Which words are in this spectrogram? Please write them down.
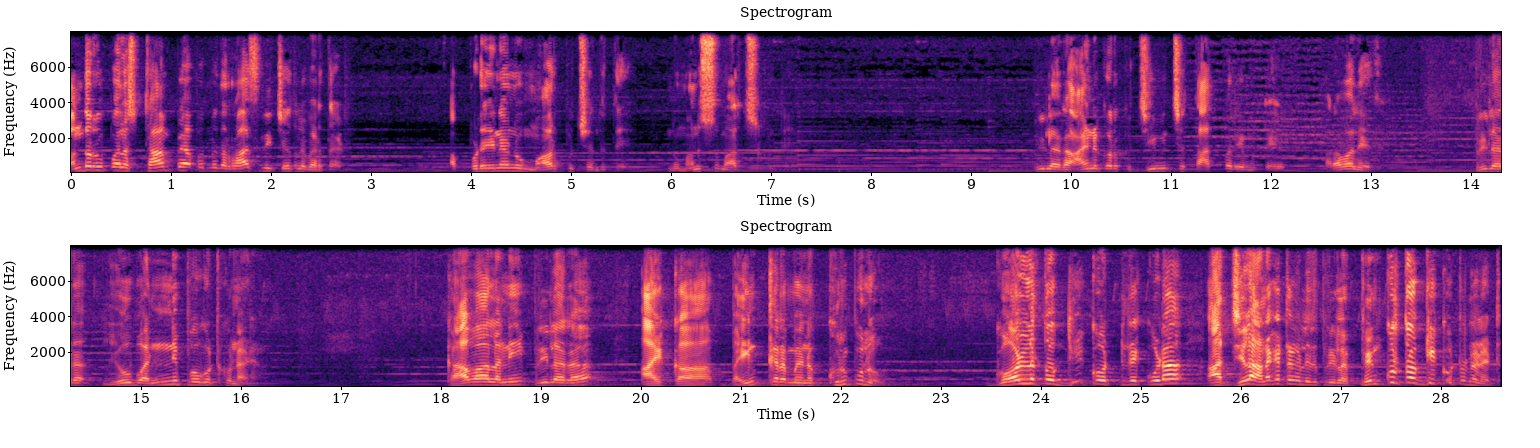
వంద రూపాయల స్టాంప్ పేపర్ మీద రాసి నీ చేతులు పెడతాడు. అప్పుడైనా నువ్వు మార్పు చెందితే నువ్వు మనసు మార్చుకుంటే. ప్రియులరా ఆయన కొరకు జీవించే తాత్పర్యం ఉంటే పర్వాలేదు. ప్రియులరా యోబు అన్ని పోగొట్టుకున్నాడు. కావాలని ప్రియులరా ఆ యొక్క భయంకరమైన కురుపులు గోళ్ళతో గీకొట్టే కూడా ఆ జిల అనగటం లేదు ప్రియుల పెంకులతో గీకొట్టున్నాడట.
